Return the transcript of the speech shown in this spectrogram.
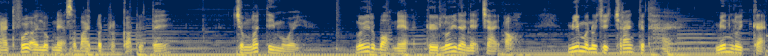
អាចធ្វើឲ្យលោកអ្នកសบายពិតប្រាកដឬទេ ចំណុចទី1លុយរបស់អ្នកគឺលុយដែលអ្នកចាយអស់មានមនុស្សជាច្រើនគិតថា មានលុយកាក់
